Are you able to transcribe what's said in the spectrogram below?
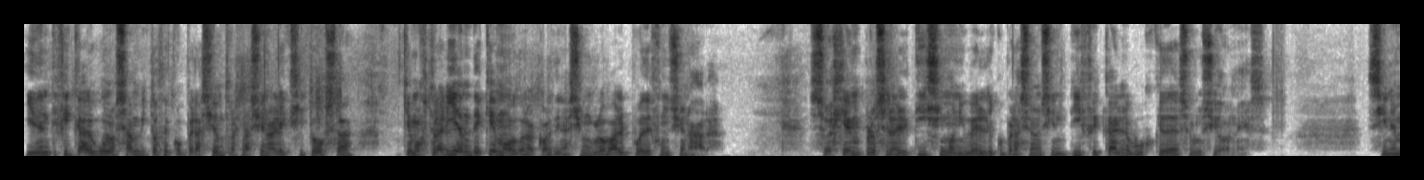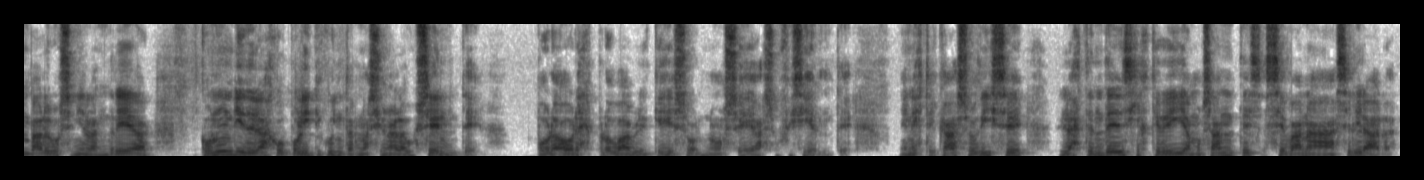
identifica algunos ámbitos de cooperación transnacional exitosa que mostrarían de qué modo la coordinación global puede funcionar. Su ejemplo es el altísimo nivel de cooperación científica en la búsqueda de soluciones. Sin embargo, señala Andrea, con un liderazgo político internacional ausente, por ahora es probable que eso no sea suficiente. En este caso, dice, las tendencias que veíamos antes se van a acelerar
